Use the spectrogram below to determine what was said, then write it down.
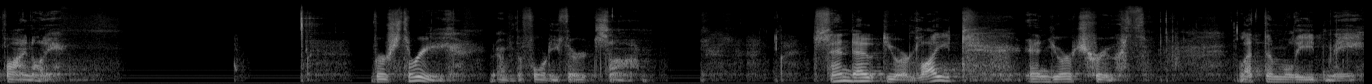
Finally, verse 3 of the 43rd Psalm Send out your light and your truth. Let them lead me.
